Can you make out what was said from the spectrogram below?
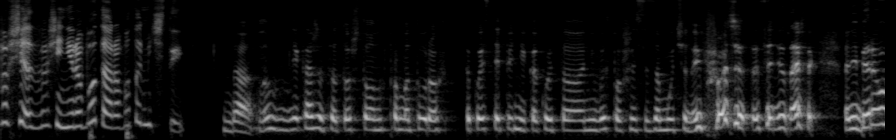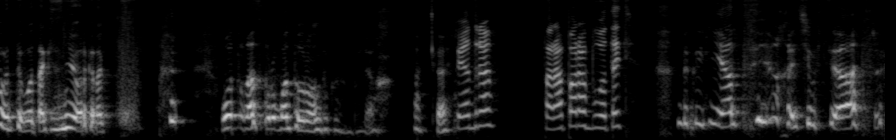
вообще, вообще не работа, а работа мечты. Да, ну, мне кажется, то, что он в проматурах в такой степени какой-то не выспавшийся, замученный и прочее, то есть они, знаешь, так, они берут его так из Нью-Йорка, так, вот у нас проматура, он такой, бля, опять. Педро, пора поработать. Он такой, нет, я хочу в театр,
